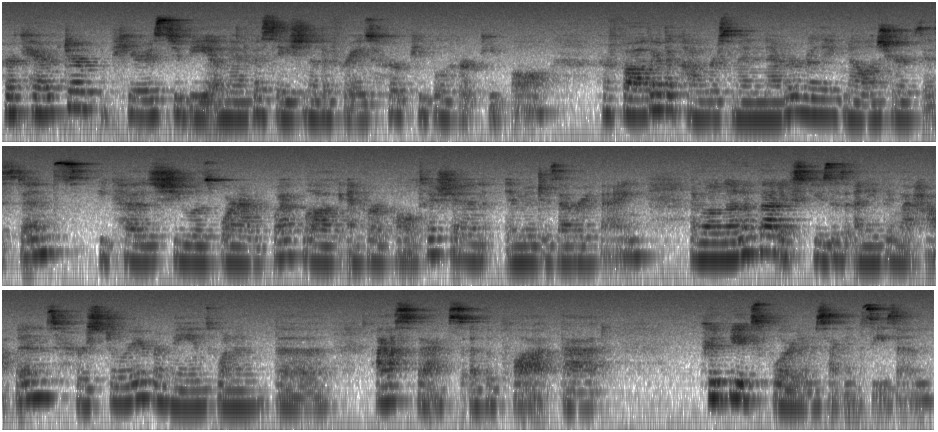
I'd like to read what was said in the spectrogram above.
Her character appears to be a manifestation of the phrase hurt people hurt people. Her father, the congressman, never really acknowledged her existence because she was born out of wedlock, and for a politician, image is everything. And while none of that excuses anything that happens, her story remains one of the aspects of the plot that could be explored in a second season.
